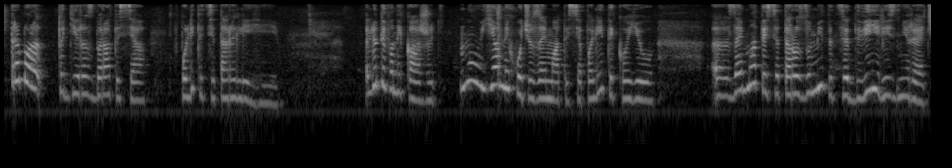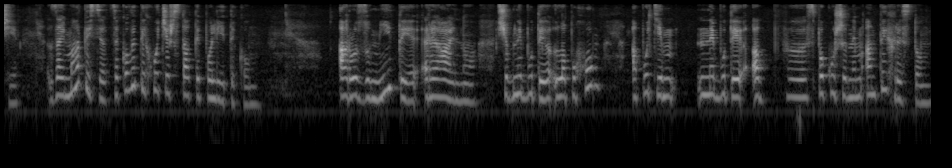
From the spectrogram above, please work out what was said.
треба тоді розбиратися в політиці та релігії. Люди вони кажуть: ну, я не хочу займатися політикою. Е, Займатися та розуміти це дві різні речі. Займатися це коли ти хочеш стати політиком. А розуміти реально, щоб не бути лопухом, а потім не бути е, спокушеним антихристом.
